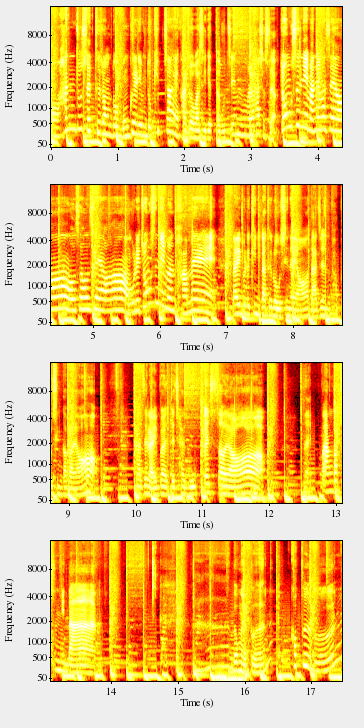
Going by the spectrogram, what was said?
어, 한두 세트 정도 몽클님도 킵장에 가져가시겠다고 찜을 하셨어요. 쫑스님 안녕하세요. 어서 오세요. 우리 쫑스님은 밤에 라이브를 키니까 들어오시네요. 낮은 바쁘신가 봐요. 낮에 라이브 할 때 잘 못 뵀어요. 네, 반갑습니다. 아, 너무 예쁜 커플분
